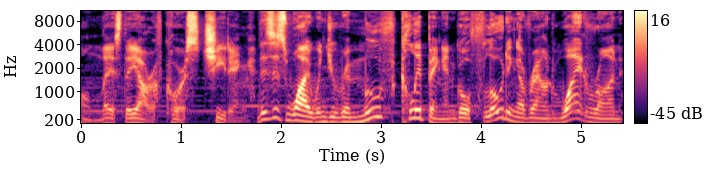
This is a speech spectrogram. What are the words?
unless they are of course cheating. This is why when you remove clipping and go floating around Whiterun,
